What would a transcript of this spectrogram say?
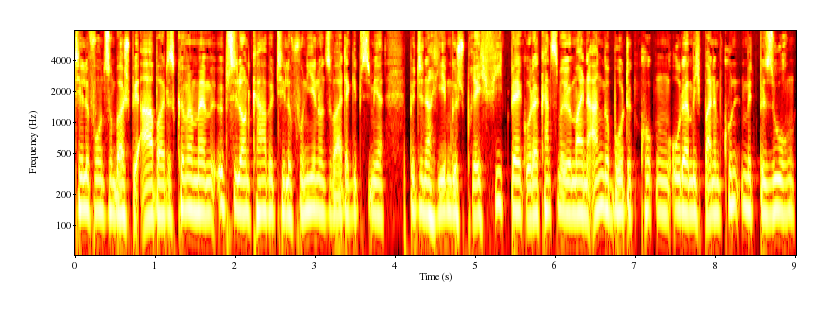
Telefon zum Beispiel arbeitest, können wir mal mit Y-Kabel telefonieren und so weiter, gibst du mir bitte nach jedem Gespräch Feedback oder kannst du mir über meine Angebote gucken oder mich bei einem Kunden mit besuchen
